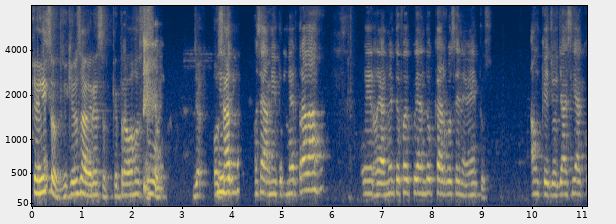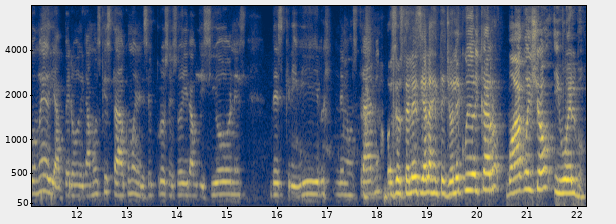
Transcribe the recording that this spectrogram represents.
¿Qué hizo? Yo quiero saber eso. ¿Qué trabajo estuvo? Ya, o sea, o sea, mi primer trabajo eh, realmente fue cuidando carros en eventos. Aunque yo ya hacía comedia, pero digamos que estaba como en ese proceso de ir a audiciones, de escribir, de mostrarme. O sea, usted le decía a la gente, yo le cuido el carro, hago el show y vuelvo.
